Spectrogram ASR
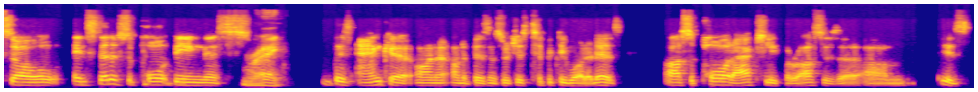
So instead of support being this right this anchor on a, on a business, which is typically what it is. Our support actually for us is a um, is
